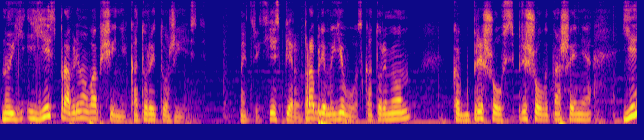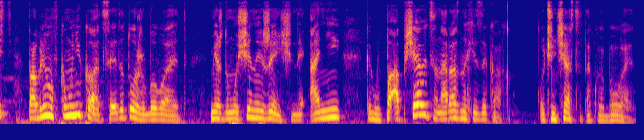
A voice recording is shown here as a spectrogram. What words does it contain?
но и есть проблемы в общении, которые тоже есть. Смотрите, есть первая проблема его, с которыми он как бы пришел, пришел в отношения. Есть проблема в коммуникации, это тоже бывает между мужчиной и женщиной. Они как бы пообщаются на разных языках. Очень часто такое бывает.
